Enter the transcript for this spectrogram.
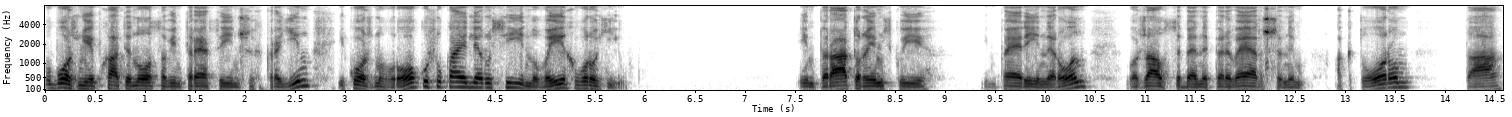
обожнює пхати носа в інтереси інших країн і кожного року шукає для Росії нових ворогів. Імператор Римської імперії Нерон вважав себе неперевершеним актором та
